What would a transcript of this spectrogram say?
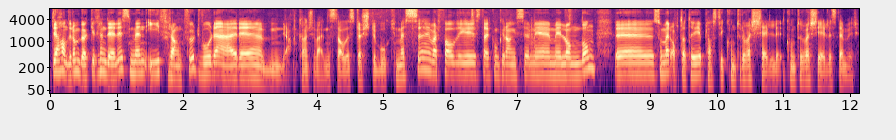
Det handler om bøker fremdeles, men i Frankfurt, hvor det er eh, ja, kanskje verdens aller største bokmesse, i hvert fall i sterk konkurranse med, med London, eh, som er opptatt av å gi plass til kontroversielle, kontroversielle stemmer.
